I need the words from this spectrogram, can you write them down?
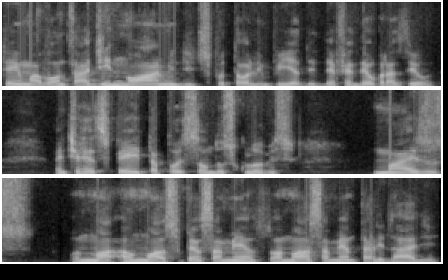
tem uma vontade enorme de disputar a Olimpíada, de defender o Brasil. A gente respeita a posição dos clubes, mas os, o, no, o nosso pensamento, a nossa mentalidade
